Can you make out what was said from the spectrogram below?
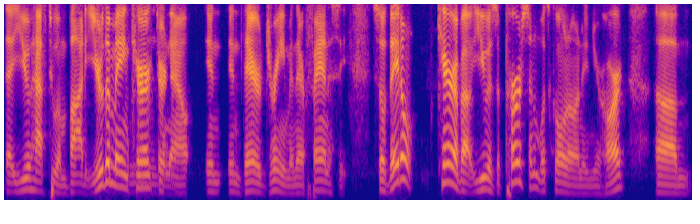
that you have to embody. You're the main character Mm. now in in their dream in their fantasy. So they don't care about you as a person, what's going on in your heart. Um,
